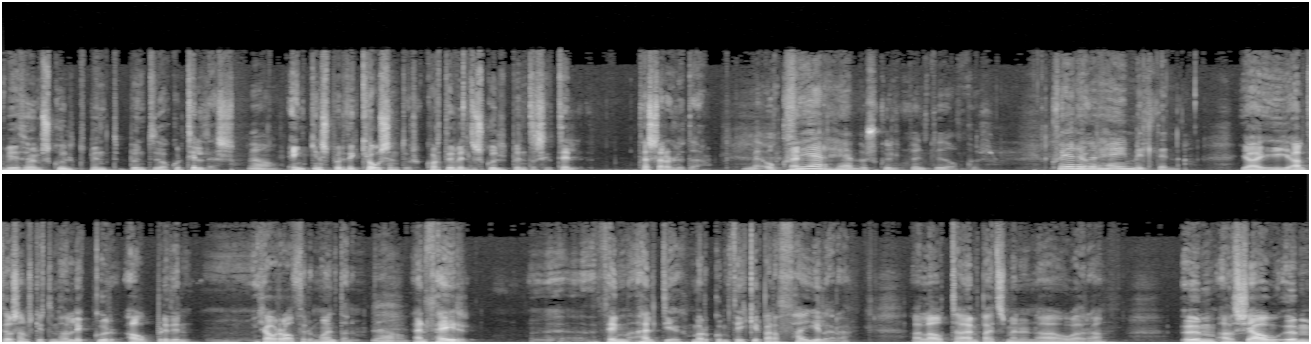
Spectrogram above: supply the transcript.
við höfum skuldbundið okkur til þess. já, Engin spurði kjósendur hvort þeir vildi skuldbunda sig til þessara hluta. Og hver en, hefur skuldbundið okkur? Hver hefur heimildina? Já, í alþjóðsamskiptum þá liggur ábyrðin hjá ráþurum á endanum. Já. En þeir, þeim held ég, mörgum, þykir bara þægilegra að láta ennbætsmennina og aðra um að sjá um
